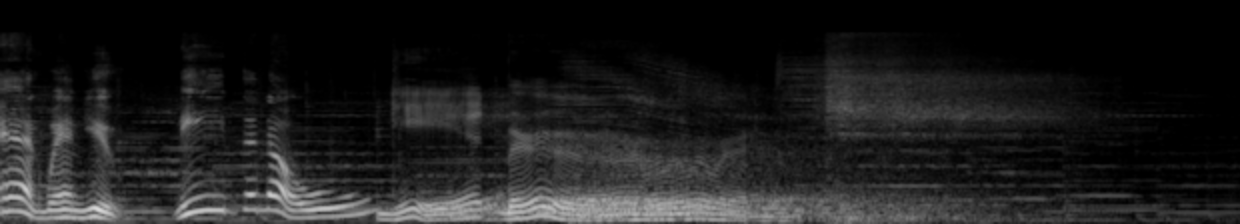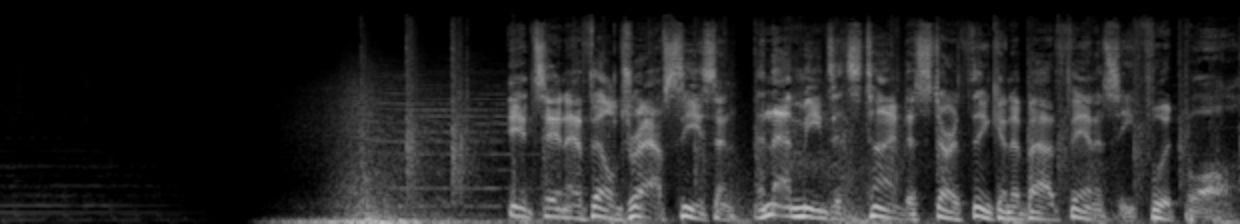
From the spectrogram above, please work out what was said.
And when you need to know, Get burned. It's NFL draft season, and that means it's time to start thinking about fantasy football.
